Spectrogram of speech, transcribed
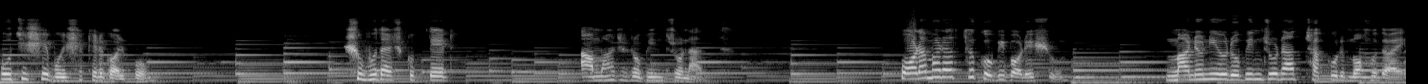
পঁচিশে বৈশাখের গল্প। শুভ দাশগুপ্তের আমার রবীন্দ্রনাথ। পরামারাধ্য কবি বরেশু, মাননীয় রবীন্দ্রনাথ ঠাকুর মহোদয়,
